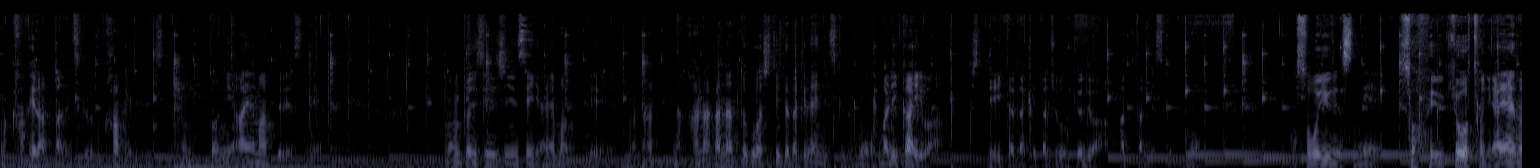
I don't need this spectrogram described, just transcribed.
まあ、カフェだったんですけどもカフェでですね本当に謝ってですね本当に誠心誠意謝って、まあ、なかなか納得はしていただけないんですけども、まあ、理解はしていただけた状況ではあったんですけども、まあ、そういうですねそういう京都に謝り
